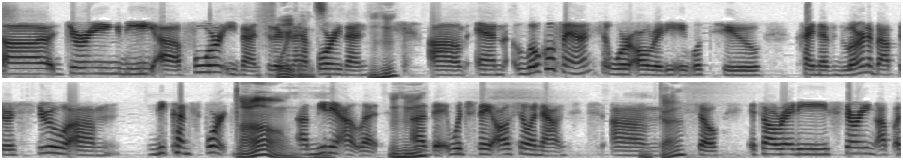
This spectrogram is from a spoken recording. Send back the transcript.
uh, during the uh, four events. So they're going to have four events. Mhm. Um, and local fans were already able to kind of learn about this through um, Nikkan Sports, Oh. a media outlet, Mhm. uh, they, which they also announced. Um, Okay. So it's already stirring up a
